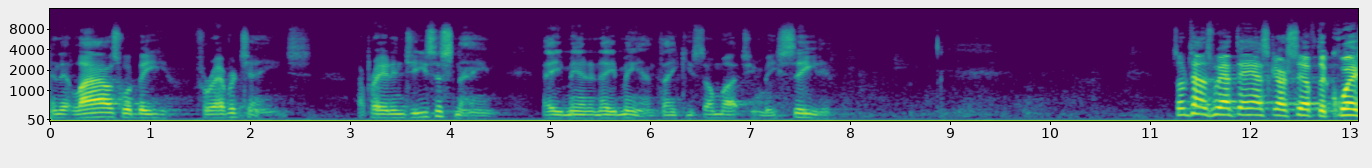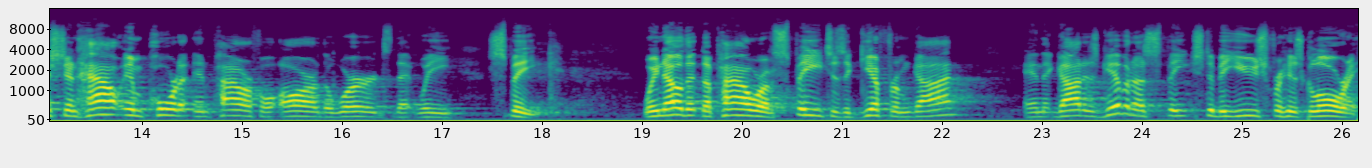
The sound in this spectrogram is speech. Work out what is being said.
and that lives would be forever changed. I pray it in Jesus' name. Amen and amen. Thank you so much. You can be seated. Sometimes we have to ask ourselves the question how important and powerful are the words that we speak? We know that the power of speech is a gift from God and that God has given us speech to be used for His glory.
